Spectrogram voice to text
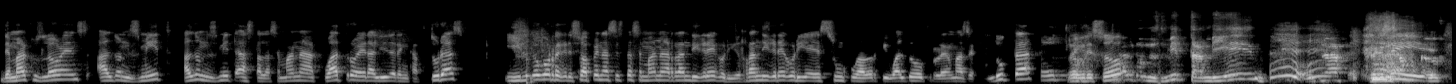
de Marcus Lawrence, Aldon Smith. Aldon Smith hasta la semana 4 era líder en capturas y luego regresó apenas esta semana Randy Gregory. Randy Gregory es un jugador que igual tuvo problemas de conducta, Otro. regresó. Aldon Smith también. O sea, Sí, a los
